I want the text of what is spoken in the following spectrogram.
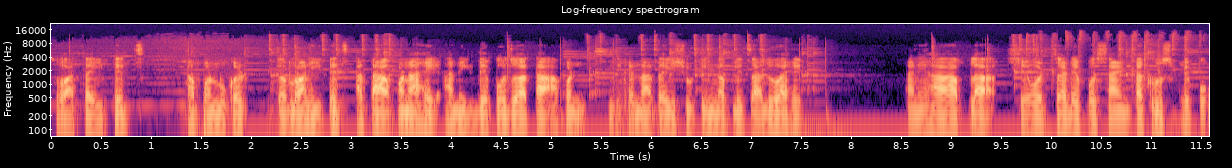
सो आता इथेच आपण उकड उतरलो आणि इथेच आता आपण आहे. अनेक डेपो जो आता आपण तिकडनं आता ही शूटिंग आपली चालू आहे. आणि हा आपला शेवटचा डेपो सांताक्रूज डेपो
